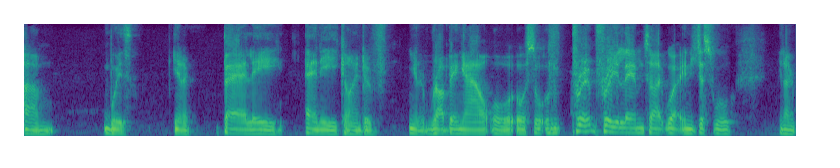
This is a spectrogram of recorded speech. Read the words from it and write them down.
um, with you know barely any kind of you know rubbing out or, or sort of pre- prelim type work, and he just will you know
